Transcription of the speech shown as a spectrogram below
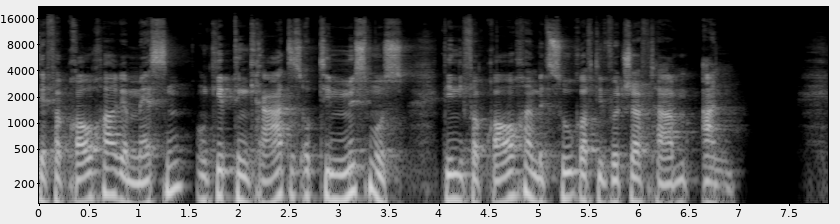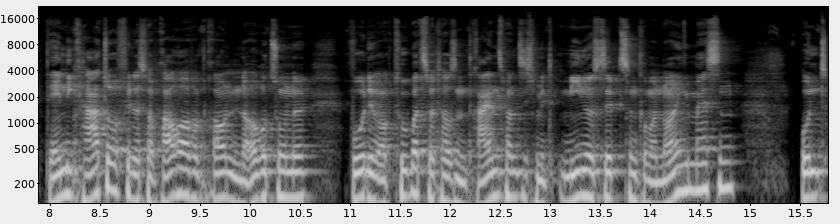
der Verbraucher gemessen und gibt den Grad des Optimismus den die Verbraucher in Bezug auf die Wirtschaft haben, an. Der Indikator für das Verbrauchervertrauen in der Eurozone wurde im Oktober 2023 mit minus 17,9 gemessen und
